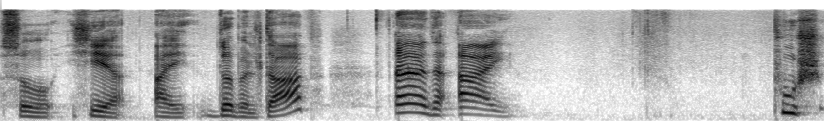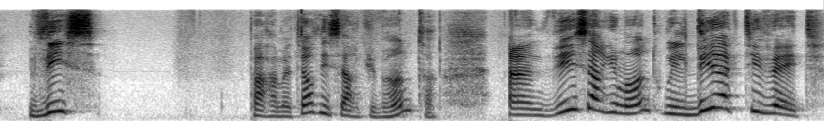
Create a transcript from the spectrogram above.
So here I double tap and I push this parameter, this argument, and this argument will deactivate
